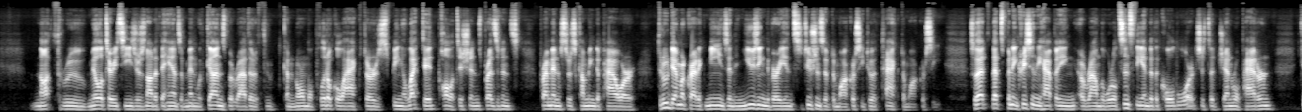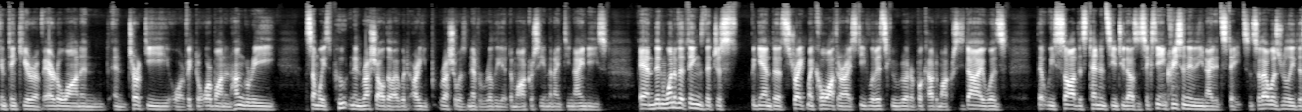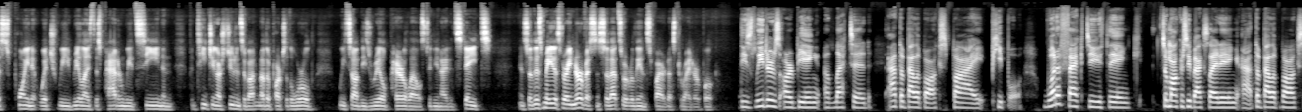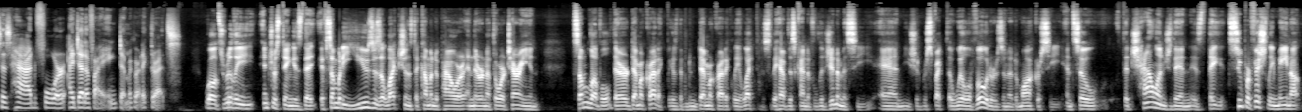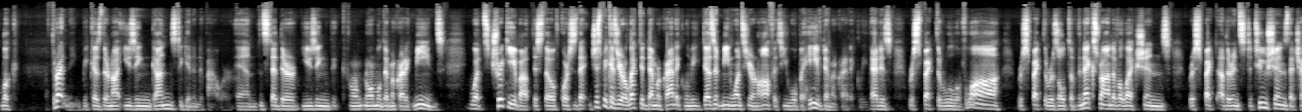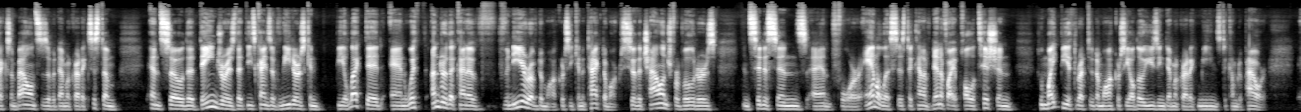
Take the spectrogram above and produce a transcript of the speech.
not through military seizures, not at the hands of men with guns, but rather through kind of normal political actors being elected, politicians, presidents, prime ministers coming to power through democratic means and then using the very institutions of democracy to attack democracy. So that, that's been increasingly happening around the world since the end of the Cold War. It's just a general pattern. You can think here of Erdogan in, in Turkey or Viktor Orban in Hungary. Some ways, Putin in Russia, although I would argue Russia was never really a democracy in the 1990s. And then one of the things that just began to strike my co-author and I, Steve Levitsky, who wrote our book How Democracies Die, was that we saw this tendency in 2016 increasingly in the United States. And so that was really this point at which we realized this pattern we had seen and been teaching our students about in other parts of the world. We saw these real parallels to the United States. And so this made us very nervous. And so that's what really inspired us to write our book. These leaders are being elected at the ballot box by people. What effect do you think democracy backsliding at the ballot box has had for identifying democratic threats? Well, it's really interesting is that if somebody uses elections to come into power and they're an authoritarian, some level they're democratic because they've been democratically elected. So they have this kind of legitimacy, and you should respect the will of voters in a democracy. And so the challenge then is they superficially may not look threatening because they're not using guns to get into power and instead they're using the normal democratic means. What's tricky about this, though, of course, is that just because you're elected democratically doesn't mean once you're in office you will behave democratically. That is, respect the rule of law, respect the result of the next round of elections, respect other institutions, the checks and balances of a democratic system. And so the danger is that these kinds of leaders can be elected and with under the kind of veneer of democracy can attack democracy. So the challenge for voters and citizens and for analysts is to kind of identify a politician who might be a threat to democracy, although using democratic means to come to power.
